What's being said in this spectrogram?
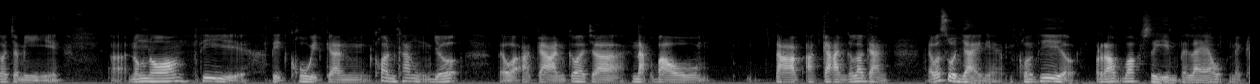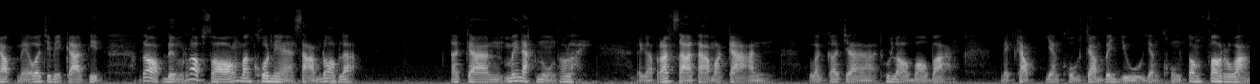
ก็จะมีน้องๆที่ติดโควิดกันค่อนข้างเยอะ แต่ว่าอาการก็จะหนักเบาตามอาการก็แล้วกัน แต่ว่าส่วนใหญ่เนี่ยคนที่รับวัคซีนไปแล้วนะครับแม้ว่าจะมีการติดรอบหนึ่งรอบ 2 บางคนเนี่ยสามรอบแล้ว อาการไม่หนักหน่วงเท่าไหร่นะครับรักษาตามอาการ แล้วก็จะทุเลาเบาบางนะครับยังคงจำเป็นอยู่ยังคงต้องเฝ้าระวัง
